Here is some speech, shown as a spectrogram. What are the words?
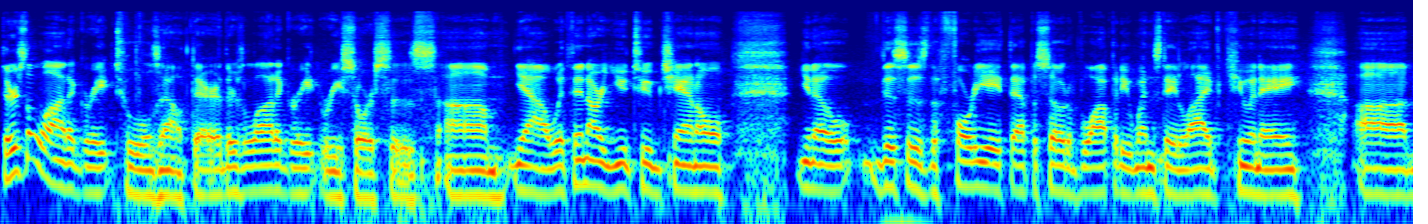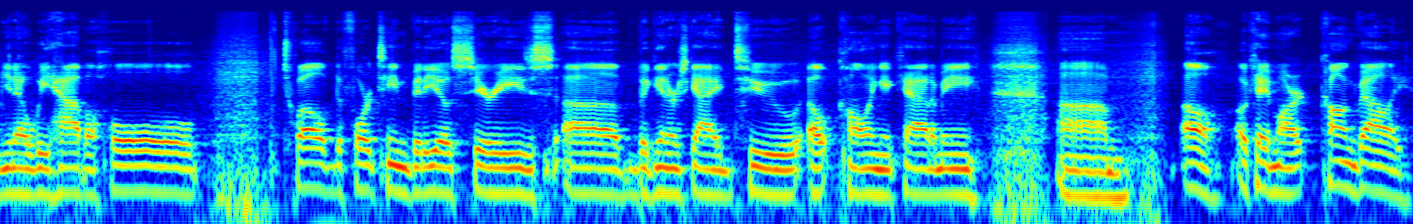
There's a lot of great tools out there. There's a lot of great resources. Um, yeah, within our YouTube channel, you know, this is the 48th episode of Wapiti Wednesday live Q&A. Um, you know, we have a whole 12 to 14 video series of Beginner's Guide to Elk Calling Academy. Um, Oh, okay, Mark, Kong Valley.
